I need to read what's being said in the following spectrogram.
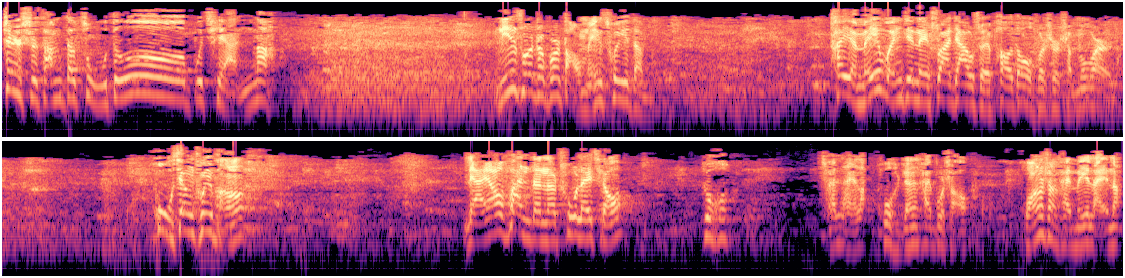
真是咱们的祖德不浅呐！您说这不是倒霉催的吗？他也没闻见那刷家伙水泡豆腐是什么味儿的，互相吹捧。俩要饭的呢，出来瞧，哟呵，全来了，嚯，人还不少。皇上还没来呢，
